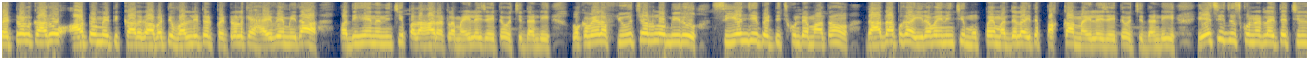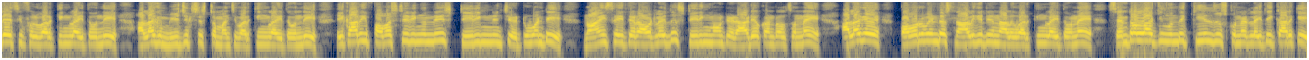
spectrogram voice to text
పెట్రోల్ కారు ఆటోమేటిక్ కారు కాబట్టి వన్ లీటర్ పెట్రోల్కి హైవే మీద పదిహేను నుంచి పదహారు అట్లా మైలేజ్ అయితే వచ్చిందండి. ఒకవేళ ఫ్యూచర్లో మీరు సిఎన్జి పెట్టించుకుంటే మాత్రం దాదాపుగా ఇరవై నుంచి ముప్పై మధ్యలో అయితే పక్కా మైలేజ్ అయితే వచ్చిందండి. ఏసీ చూసుకున్నట్లయితే చిల్ ఏసీ ఫుల్ వర్కింగ్లో అయితే ఉంది. అలాగే మ్యూజిక్ సిస్టమ్ మంచి వర్కింగ్లో అయితే ఉంది. ఈ కార్కి పవర్ స్టీరింగ్ ఉంది. స్టీరింగ్ నుంచి ఎటువంటి నాయిస్ అయితే రావట్లేదు. స్టీరింగ్ మౌంటెడ్ ఆడియో కంట్రోల్స్ ఉన్నాయి. అలాగే పవర్ విండోస్ నాలుగిటి నాలుగు వర్కింగ్లో అయితే ఉన్నాయి. సెంట్రల్ లాకింగ్ ఉంది. కీల్ చూసుకున్నట్లయితే ఈ కార్కి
